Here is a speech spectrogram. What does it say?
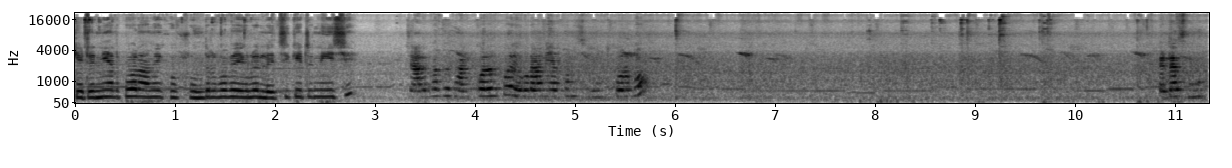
কেটে নেওয়ার পর আমি খুব সুন্দরভাবে এগুলো লেচি কেটে নিয়েছি। চার ভাগে ভাগ করার পর এগুলো আমি এখন স্মুথ করব। এটা স্মুথ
